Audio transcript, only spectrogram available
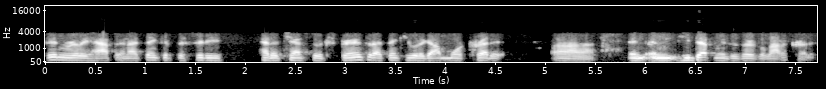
didn't really happen. And I think if the city had a chance to experience it, I think he would have got more credit. Uh, and, and he definitely deserves a lot of credit.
